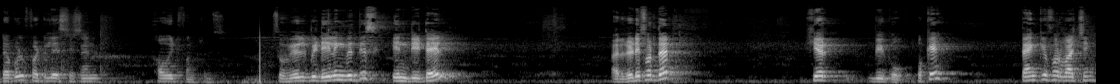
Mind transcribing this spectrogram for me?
double fertilization, how it functions. So we will be dealing with this in detail. Are you ready for that? Here we go. Okay. Thank you for watching.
